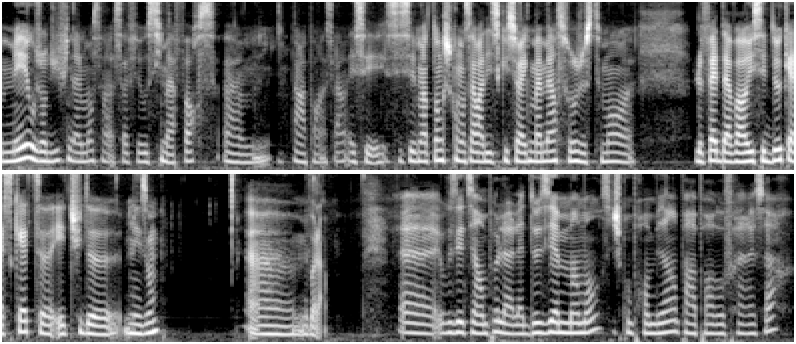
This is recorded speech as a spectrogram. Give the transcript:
mais aujourd'hui finalement ça, fait aussi ma force euh, par rapport à ça. Et c'est maintenant que je commence à avoir des discussions avec ma mère sur justement euh, le fait d'avoir eu ces deux casquettes euh, études maison. mais voilà. Vous étiez un peu la, la, deuxième maman, si je comprends bien, par rapport à vos frères et sœurs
